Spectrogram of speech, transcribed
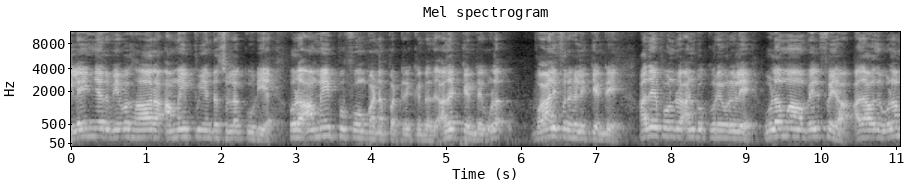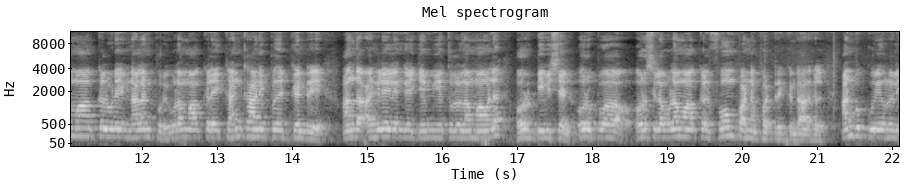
இளைஞர் விவகார அமைப்பு என்று சொல்லக்கூடிய ஒரு அமைப்பு ஃபார்ம் பண்ணப்பட்டிருக்கின்றது. அதற்கென்று உல வாலிபர்களுக்கென்றே. அதே போன்று அன்புக்குரியவர்களே உலமா வெல்ஃபேயா அதாவது உலமாக்களுடைய நலன்புரி உலமாக்களை கண்காணிப்பதற்கென்று அந்த அகில இலங்கை ஜெமியத்துல் உலமாவில் ஒரு டிவிஷன் ஒரு ஒரு சில உலமாக்கள் ஃபோம் பண்ணப்பட்டிருக்கின்றார்கள். அன்புக்குரியவர்கள்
